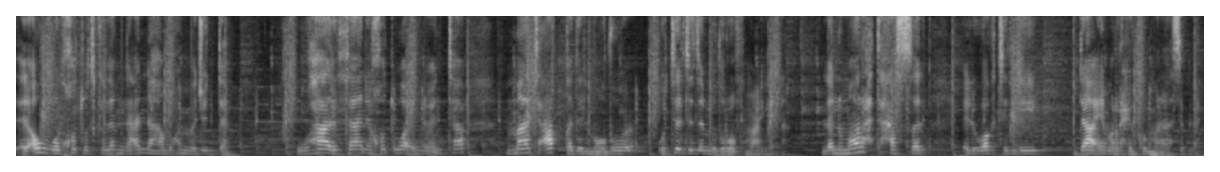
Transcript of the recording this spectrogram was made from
أول خطوة تكلمنا عنها مهمة جدا. وهذه ثاني خطوة إنه أنت ما تعقد الموضوع وتلتزم بظروف معينة. لأنه ما راح تحصل الوقت اللي دائما راح يكون مناسب لك.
